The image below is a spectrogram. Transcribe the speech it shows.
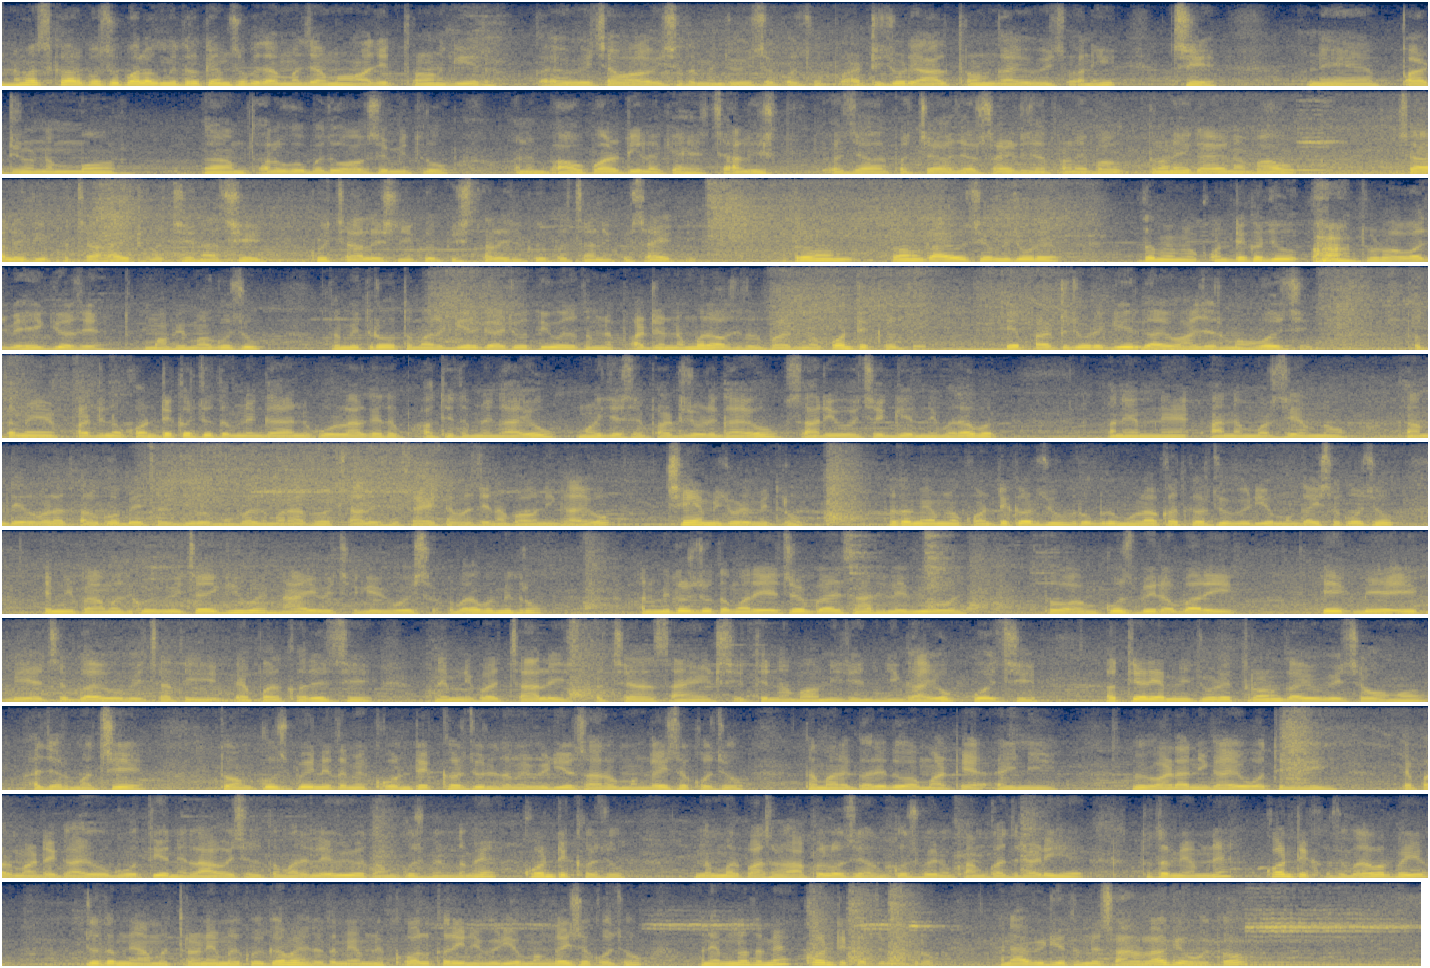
નમસ્કાર પશુપાલક મિત્રો, કેમ છો બધા? મજામાં? આજે ત્રણ ગીર ગાયો વેચાવા આવી છે. તમે જોઈ શકો છો, પાર્ટી જોડે હાલ ત્રણ ગાયો વેચવાની છે. અને પાર્ટીનો નંબર, ગામ, તાલુકો બધો આવશે મિત્રો. અને ભાવ પાર્ટી લખ્યા છે ચાલીસ હજાર પચાસ હજાર સાઠ હજાર. ત્રણેય ભાવ, ત્રણેય ગાયોના ભાવ ચાલીસથી પચાસ સાઠ વચ્ચેના છે. કોઈ ચાલીસની, કોઈ પિસ્તાલીસની, કોઈ પચાસની, કોઈ સાઠની ત્રણ ત્રણ ગાયો છે એમની જોડે. તમે એમનો કોન્ટેક કરજો. થોડો અવાજ બેસી ગયો છે, તો માફી માગું છું. તો મિત્રો, તમારે ગીર ગાય જોતી હોય તો તમને પાર્ટીનો નંબર આવશે, તમે પાર્ટીનો કોન્ટેક કરજો. એ પાર્ટી જોડે ગીર ગાયો હાજરમાં હોય છે. તો તમે પાર્ટીનો કોન્ટેક કરજો, તમને ગાય અનુકૂળ લાગે તો ભાવથી તમને ગાયો મળી જશે. પાર્ટી જોડે ગાયો સારી હોય છે, ગીરની બરાબર. અને એમને આ નંબર છે એમનો ગામ દેલવાડા તાલુકો બે ચાર જીરો મોબાઈલ નંબર આપ્યો ચાલીસથી સાઠ વચ્ચેના ભાવની ગાયો છે એમની જોડે મિત્રો. તો તમે એમનો કોન્ટેક કરજો, રૂબરૂ મુલાકાત કરજો વીડિયો મંગાવી શકો છો. એમની પાસે આમાંથી કોઈ વેચાઈ ગયું હોય, ના એ વેચાઈ ગયું હોઈ શકે. બરાબર મિત્રો? અને મિત્રો, જો તમારે એચએફ ગાય સારી લેવી હોય, તો અંકુશભાઈ રબારી એક બે એક બે એચએફ ગાયો વેચાતી વેપાર કરે છે અને એમની પાસે ચાલીસ, પચાસ સાઠ સિત્તેરના ભાવની રેન્જની ગાયો હોય છે. અત્યારે એમની જોડે ત્રણ ગાયો વેચવામાં હાજરમાં છે. તો અંકુશભાઈને તમે કોન્ટેક કરજો ને તમે વીડિયો સારો મંગાવી શકો છો. તમારે ઘરે દોવા માટે અહીંની વાડાની ગાયો હોતી નહીં. વેપાર માટે ગાયો ગોતી અને લાવે છે. તમારે લેવી હોય તો અંકુશભાઈનો તમે કોન્ટેક કરજો. નંબર પાછળ આપેલો છે. અંકુશભાઈનું કામકાજ રેડી છે. તો તમે અમને કોન્ટેક કરજો. બરાબર ભાઈઓ? જો તમને આમાં ત્રણેયમાં કોઈ ગમે તો તમે એમને કોલ કરીને વીડિયો મંગાવી શકો છો અને એમનો તમે કોન્ટેક કરજો મિત્રો. અને આ વીડિયો તમને સારો લાગ્યો હોય તો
